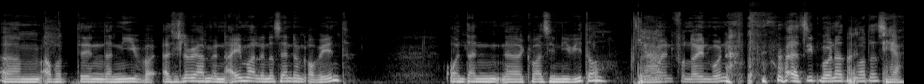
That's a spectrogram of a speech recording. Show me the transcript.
ähm, aber den dann nie, also ich glaube, wir haben ihn einmal in der Sendung erwähnt und dann äh, quasi nie wieder. Ja. Vor neun Monaten, äh, sieben Monaten war das. Ja.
